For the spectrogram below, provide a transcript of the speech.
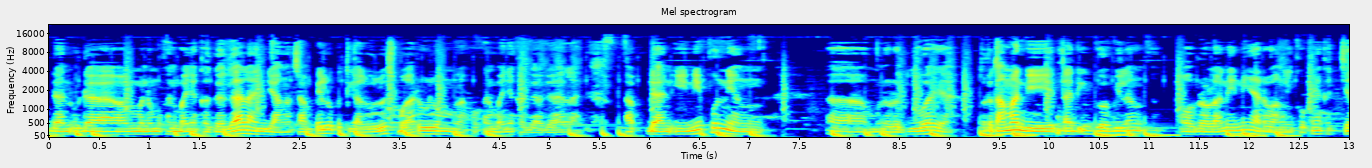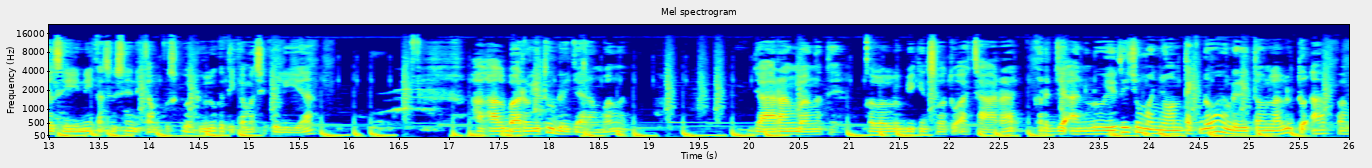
dan udah menemukan banyak kegagalan jangan sampai lu ketika lulus baru lu melakukan banyak kegagalan. Dan ini pun yang uh, menurut gue ya terutama di tadi gue bilang obrolan ini ya ruang lingkupnya kecil sih. Ini kasusnya di kampus gue dulu ketika masih kuliah. Hal-hal baru itu udah jarang banget. Jarang banget ya. Kalau lu bikin suatu acara kerjaan lu itu cuma nyontek doang dari tahun lalu tuh apa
